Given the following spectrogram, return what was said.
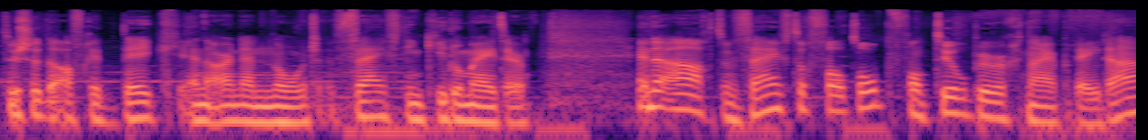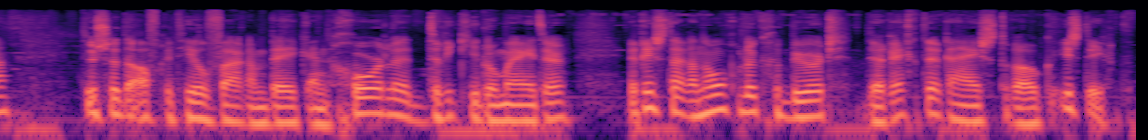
Tussen de afrit Beek en Arnhem-Noord 15 kilometer. En de A58 valt op van Tilburg naar Breda. Tussen de afrit Hilvarenbeek en Goorle 3 kilometer. Er is daar een ongeluk gebeurd. De rechte rijstrook is dicht.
